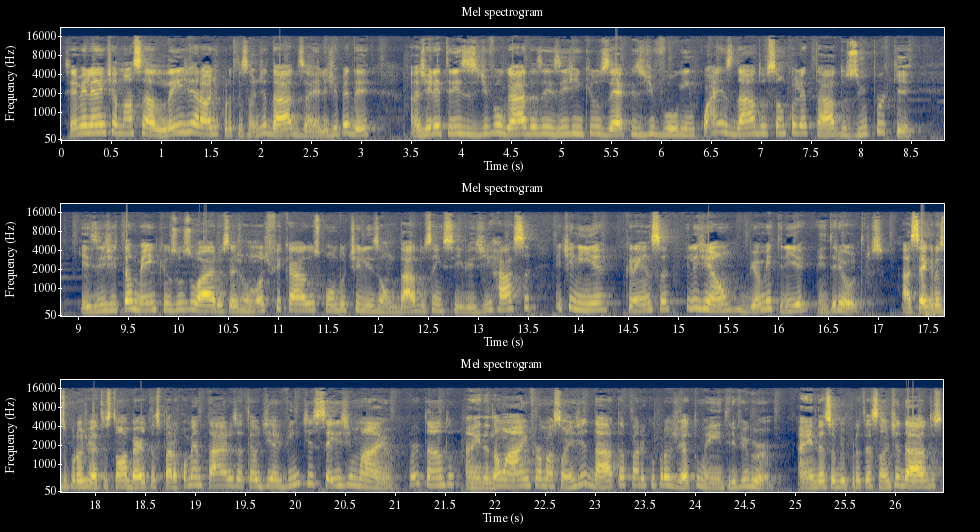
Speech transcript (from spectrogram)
Semelhante à nossa Lei Geral de Proteção de Dados, a LGPD, as diretrizes divulgadas exigem que os apps divulguem quais dados são coletados e o porquê Exige também que os usuários sejam notificados quando utilizam dados sensíveis de raça, etnia, crença, religião, biometria, entre outros. As regras do projeto estão abertas para comentários até o dia 26 de maio, portanto, ainda não há informações de data para que o projeto entre em vigor. Ainda sobre proteção de dados,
